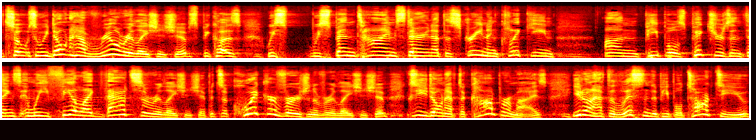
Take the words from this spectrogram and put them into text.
so so we don't have real relationships because we we spend time staring at the screen and clicking on people's pictures and things and we feel like that's a relationship. It's a quicker version of a relationship because you don't have to compromise. You don't have to listen to people talk to you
